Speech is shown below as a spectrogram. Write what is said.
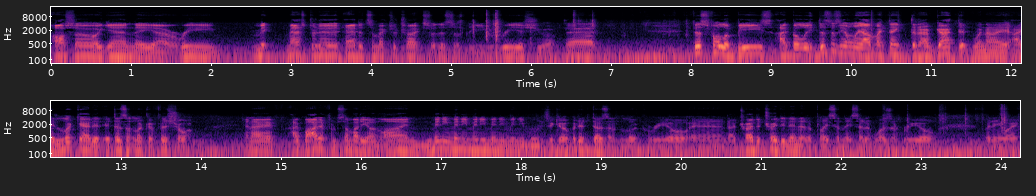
Also, again, they uh, remastered it, added some extra tracks, so this is the reissue of that. Fistful of Bees, I believe, this is the only album I think that I've got that when I, I look at it, it doesn't look official and I I bought it from somebody online many many many many many moons ago but it doesn't look real. And I tried to trade it in at a place and they said it wasn't real. But anyway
